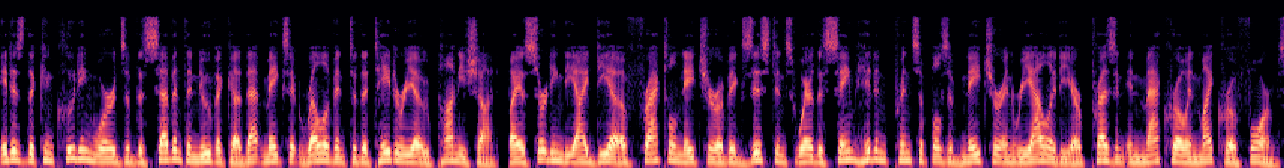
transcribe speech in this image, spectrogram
It is the concluding words of the seventh Anuvaka that makes it relevant to the Taittiriya Upanishad, by asserting the idea of fractal nature of existence where the same hidden principles of nature and reality are present in macro and micro forms,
